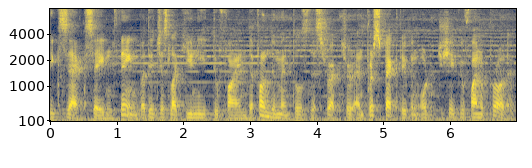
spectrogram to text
exact same thing, but it's just like you need to find the fundamentals, the structure, and perspective in order to shape your final product.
